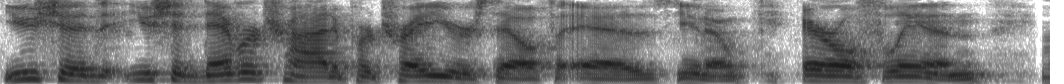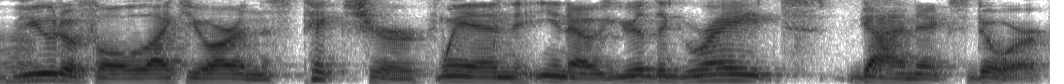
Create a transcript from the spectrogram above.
you should you should never try to portray yourself as you know Errol Flynn, beautiful like you are in this picture. When you know you're the great guy next door,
